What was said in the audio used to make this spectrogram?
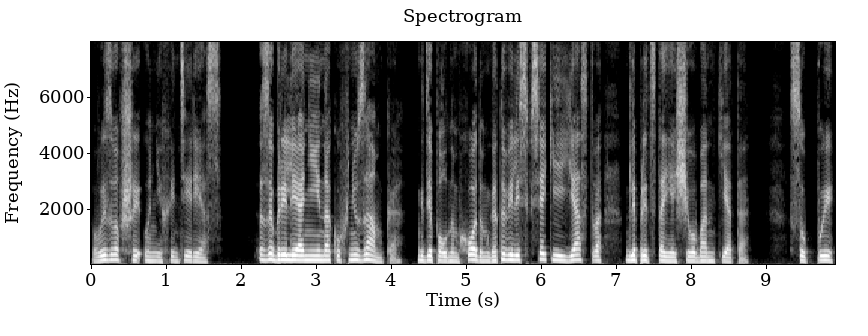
вызвавший у них интерес. Забрели они и на кухню замка, где полным ходом готовились всякие яства для предстоящего банкета. Супы,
